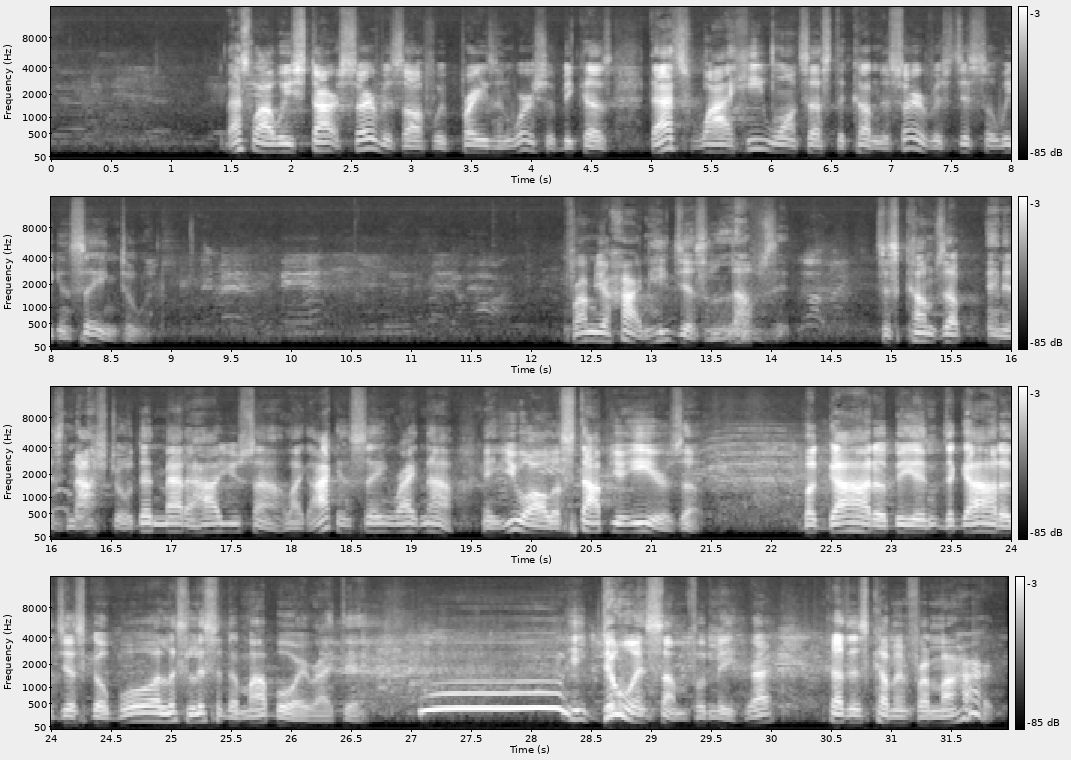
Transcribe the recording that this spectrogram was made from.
That's why we start service off with praise and worship because that's why he wants us to come to service just so we can sing to him. From your heart, and he just loves it. Just comes up in his nostril. It doesn't matter how you sound. Like I can sing right now, and you all will stop your ears up. But God will be in the God will just go, boy, let's listen to my boy right there. Ooh, he doing something for me, right? because it's coming from my heart.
